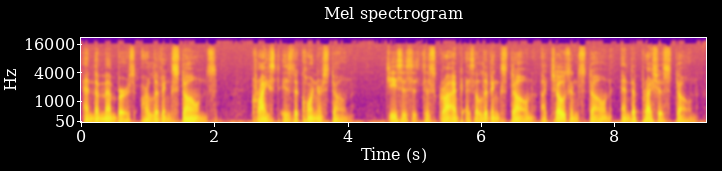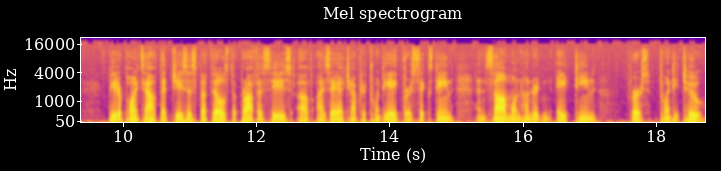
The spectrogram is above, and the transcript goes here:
and the members are living stones. Christ is the cornerstone. Jesus is described as a living stone, a chosen stone, and a precious stone. Peter points out that Jesus fulfills the prophecies of Isaiah chapter 28, verse 16, and Psalm 118, verse 22.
